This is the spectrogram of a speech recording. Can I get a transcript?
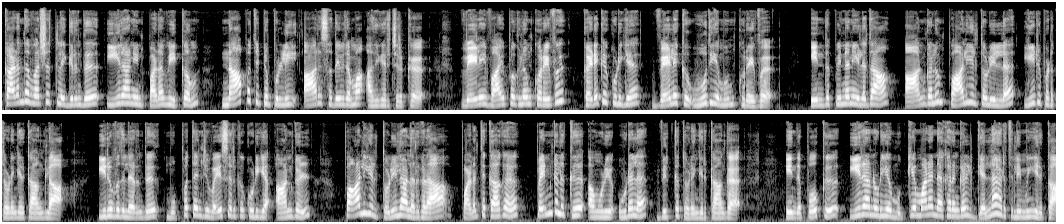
கடந்த வருஷத்துல இருந்து ஈரானின் பணவீக்கம் நாற்பத்தெட்டு புள்ளி ஆறு சதவீதமா அதிகரிச்சிருக்கு. வேலை வாய்ப்புகளும் குறைவு கிடைக்கக்கூடிய வேலைக்கு ஊதியமும் குறைவு. இந்த பின்னணியில தான் ஆண்களும் பாலியல் தொழில்ல ஈடுபட தொடங்கியிருக்காங்களா? இருபதுல இருந்து முப்பத்தஞ்சு வயசு இருக்கக்கூடிய ஆண்கள் பாலியல் தொழிலாளர்களா பணத்துக்காக பெண்களுக்கு அவங்களுடைய உடலை விற்க தொடங்கியிருக்காங்க. இந்த போக்கு ஈரானுடைய முக்கியமான நகரங்கள் எல்லா இடத்துலையுமே இருக்கா.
